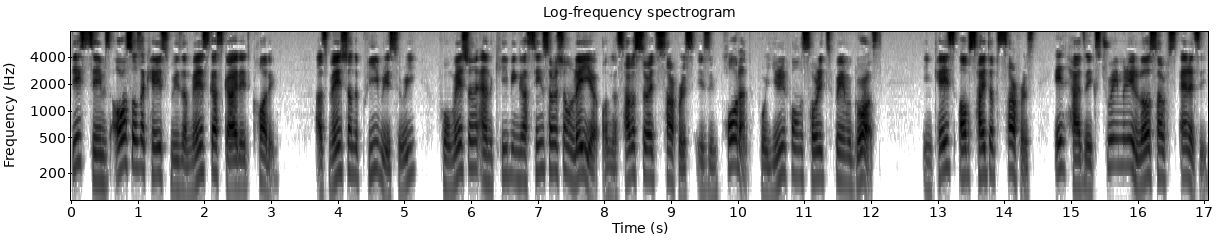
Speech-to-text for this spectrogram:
This seems also the case with a meniscus guided coating. As mentioned previously, formation and keeping a thin solution layer on the substrate surface is important for uniform solid film growth. In case of CyTOP surface, it has extremely low surface energy,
